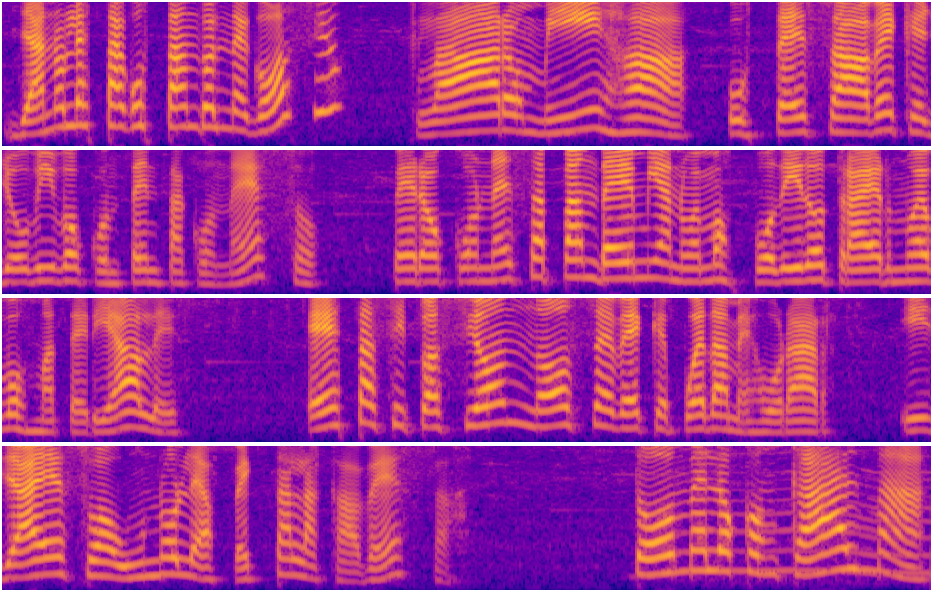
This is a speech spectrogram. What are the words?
¿Ya no le está gustando el negocio? Claro, mija. Usted sabe que yo vivo contenta con eso. Pero con esa pandemia no hemos podido traer nuevos materiales. Esta situación no se ve que pueda mejorar. Y ya eso a uno le afecta la cabeza. Tómelo con calma.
